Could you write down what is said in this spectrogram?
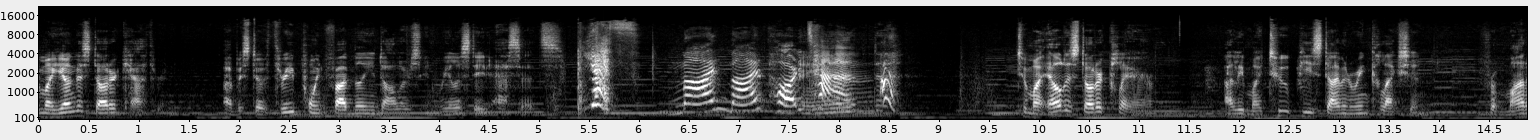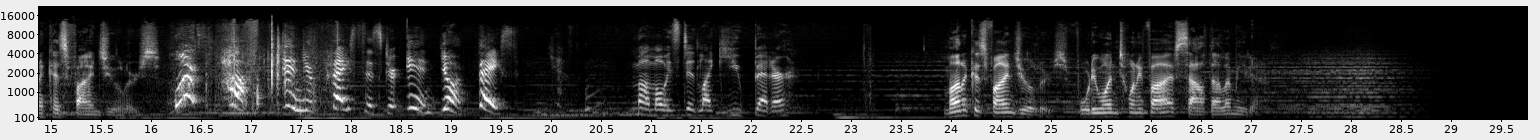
To my youngest daughter, Catherine, I bestow $3.5 million in real estate assets. Yes! Mine, mine, party time. And Ah, to my eldest daughter, Claire, I leave my two piece diamond ring collection from Monica's Fine Jewelers. what? Ha! In your face, sister, in your face. Yes. Mom always did like you better. Monica's Fine Jewelers, 4125 South Alameda.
